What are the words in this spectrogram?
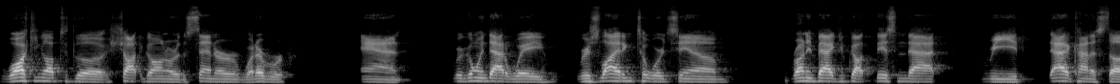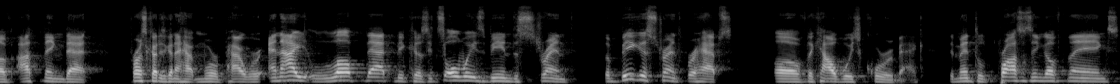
walking up to the shotgun or the center, or whatever, and we're going that way. We're sliding towards him. Running back, you've got this and that, read, that kind of stuff. I think that Prescott is going to have more power. And I love that because it's always been the strength, the biggest strength perhaps of the Cowboys quarterback. The mental processing of things,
